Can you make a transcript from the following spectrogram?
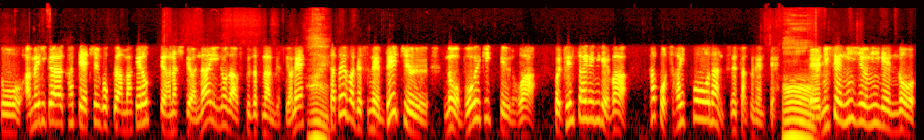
と、アメリカが勝って中国が負けろって話ではないのが複雑なんですよね。はい、例えばですね、米中の貿易っていうのは、これ全体で見れば、過去最高なんですね、昨年って。えー、2022年の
